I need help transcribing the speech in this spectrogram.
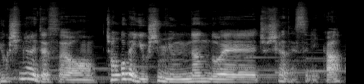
60년이 됐어요. 1966년도에 출시가 됐으니까.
